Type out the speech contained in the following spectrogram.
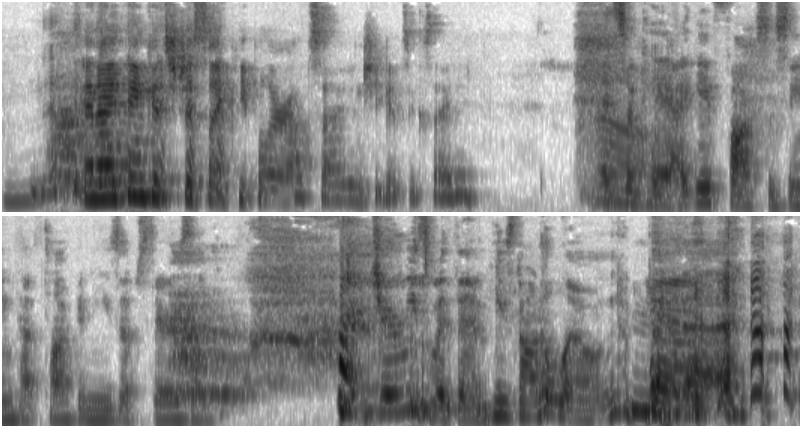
mom. and I think it's just like people are outside, and she gets excited. It's okay. I gave Fox the same pep talk, and he's upstairs like. Jeremy's with him. He's not alone. But uh,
